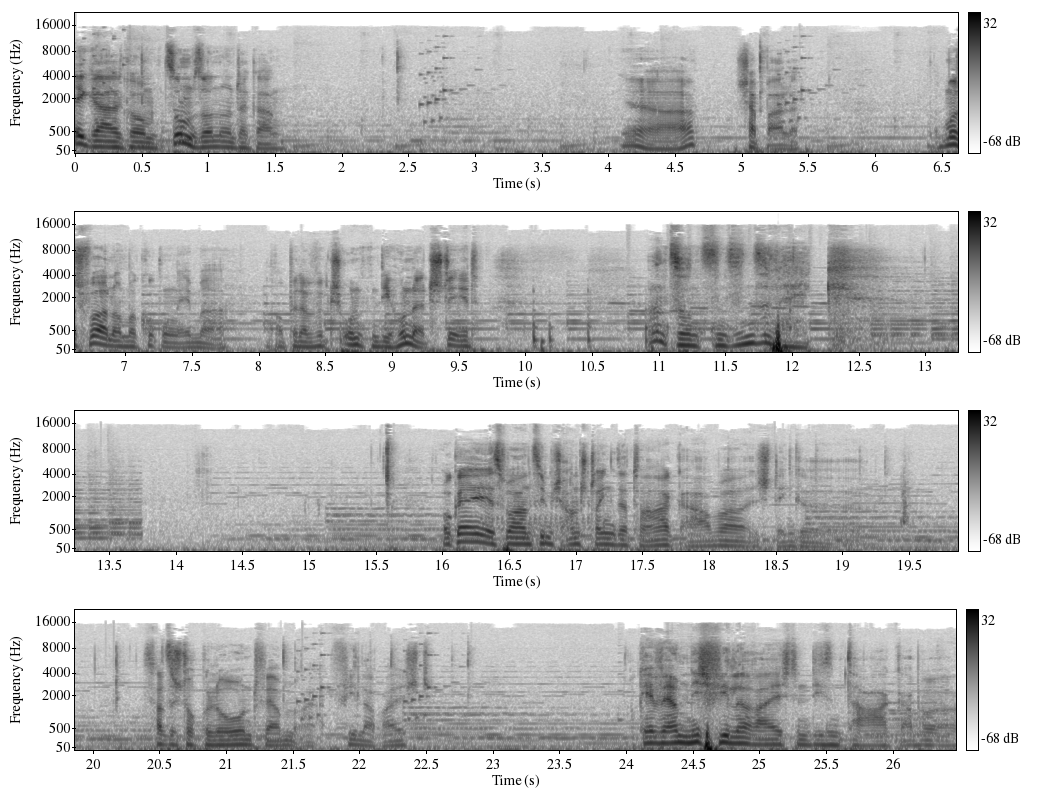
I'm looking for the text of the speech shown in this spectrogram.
Egal, komm, zum Sonnenuntergang. Ja, ich hab alle. Muss ich vorher noch mal gucken, immer, ob da wirklich unten die 100 steht. Ansonsten sind sie weg. Okay, es war ein ziemlich anstrengender Tag, aber ich denke, es hat sich doch gelohnt. Wir haben viel erreicht. Okay, wir haben nicht viel erreicht in diesem Tag, aber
